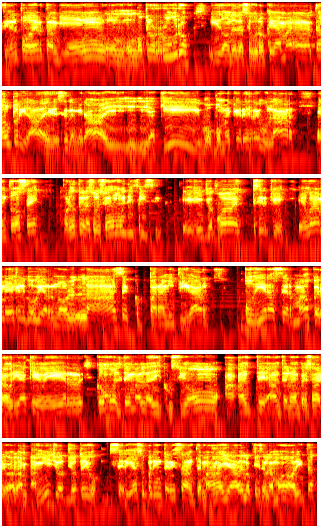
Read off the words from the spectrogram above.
tiene el poder también en, otros rubros y donde te aseguro que llaman a altas autoridades y decirle, mira, y, aquí vos, me querés regular. Entonces, por eso que la solución es muy difícil. Eh, yo puedo decir que es una medida que el gobierno la hace para mitigar pudiera ser más, pero habría que ver cómo es el tema de la discusión ante, ante los empresarios. A, mí, yo, yo te digo, sería súper interesante, más allá de lo que hablamos ahorita,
